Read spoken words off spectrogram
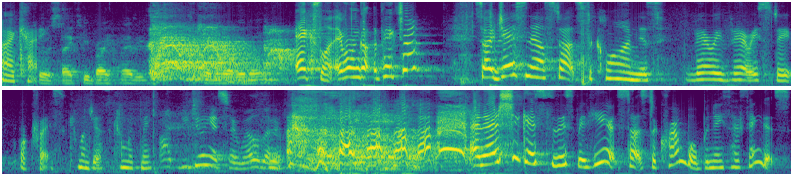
Okay. Do okay. a safety break maybe, depending what we're doing. Excellent. Everyone got the picture? So Jess now starts to climb this very, very steep rock face. Come on, Jess, come with me. Oh, you're doing it so well though. And as she gets to this bit here, it starts to crumble beneath her fingers.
